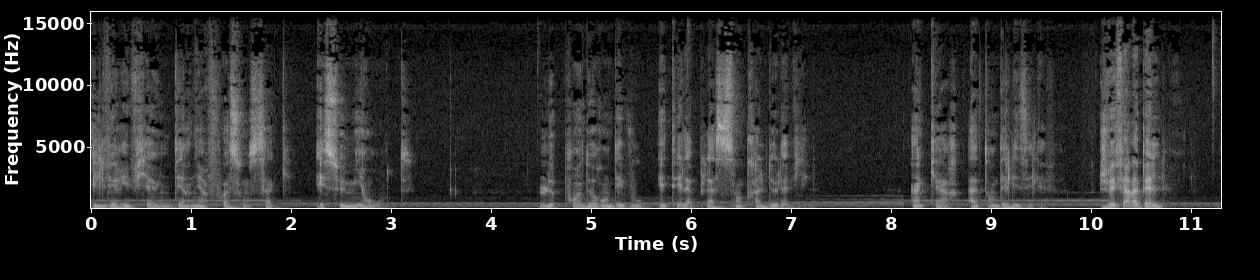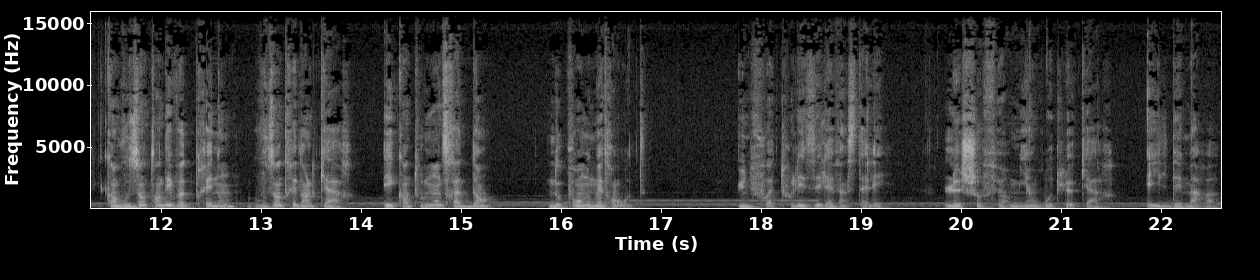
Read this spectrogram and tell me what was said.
Il vérifia une dernière fois son sac et se mit en route. Le point de rendez-vous était la place centrale de la ville un car attendait les élèves. Je vais faire l'appel. Quand vous entendez votre prénom, vous entrez dans le car, et quand tout le monde sera dedans, nous pourrons nous mettre en route. Une fois tous les élèves installés, le chauffeur mit en route le car et il démarra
